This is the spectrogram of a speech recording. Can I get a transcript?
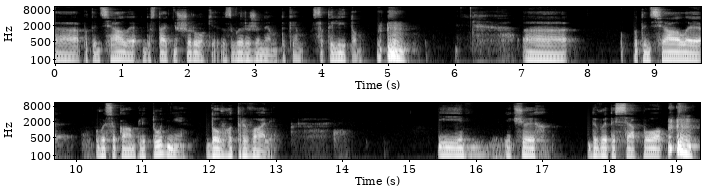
е, потенціали достатньо широкі, з вираженим таким сателітом. Е, потенціали високоамплітудні, довготривалі. І якщо їх дивитися по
